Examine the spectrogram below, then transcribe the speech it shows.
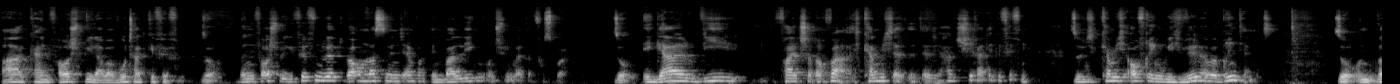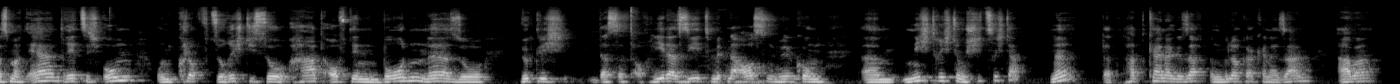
War kein Foulspiel, aber wurde halt gepfiffen. So, wenn ein Foulspiel gepfiffen wird, warum lassen wir nicht einfach den Ball liegen und spielen weiter Fußball? So, egal wie falsch das auch war. Ich kann mich, der hat Schiri hat er gepfiffen. So, ich kann mich aufregen, wie ich will, aber bringt ja nichts. So, und was macht er? Dreht sich um und klopft so richtig so hart auf den Boden, ne? So wirklich, dass das auch jeder sieht mit einer Außenwirkung, ähm, nicht Richtung Schiedsrichter, ne? Das hat keiner gesagt und will auch gar keiner sagen, aber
